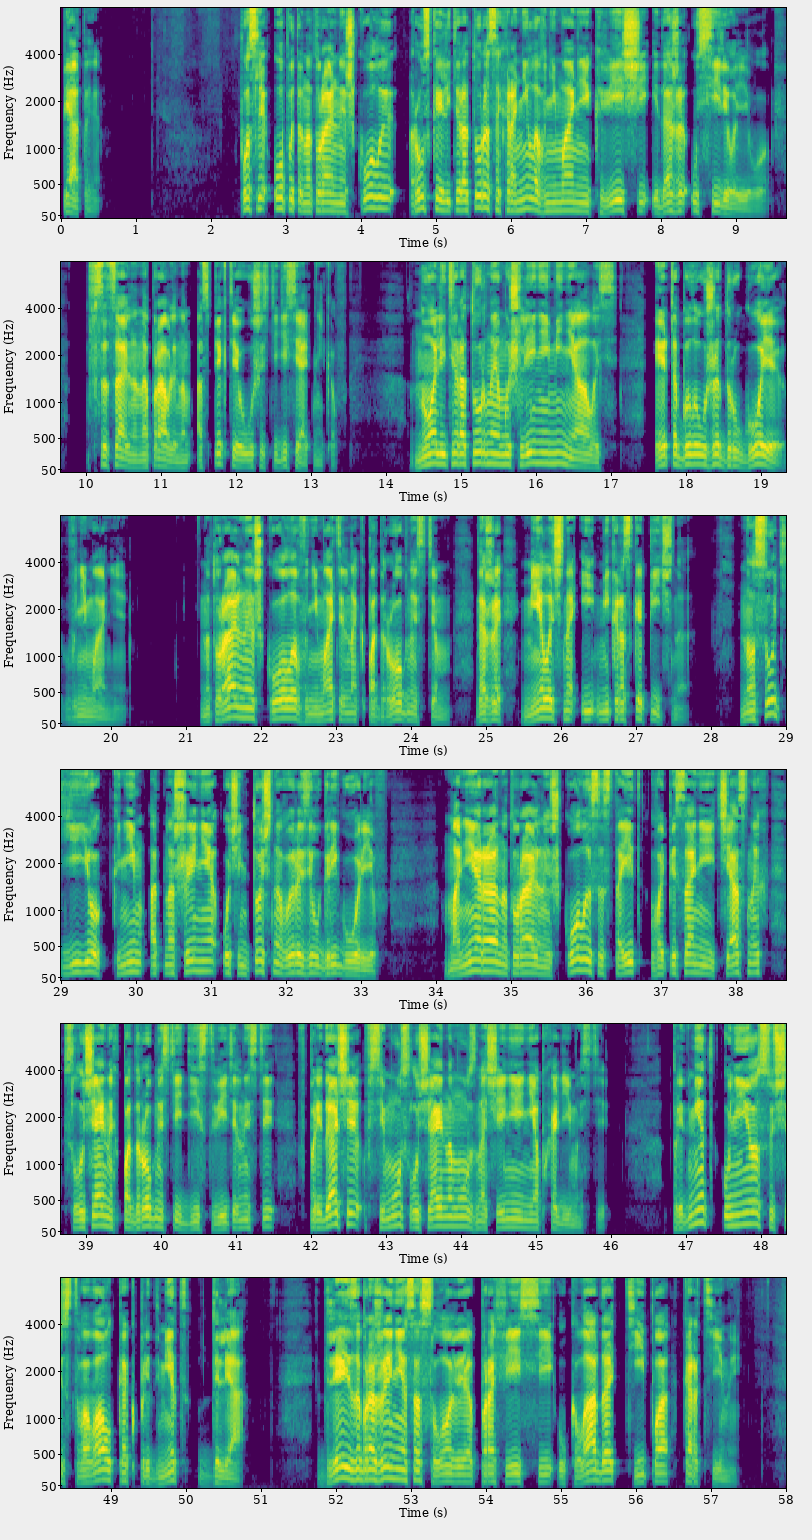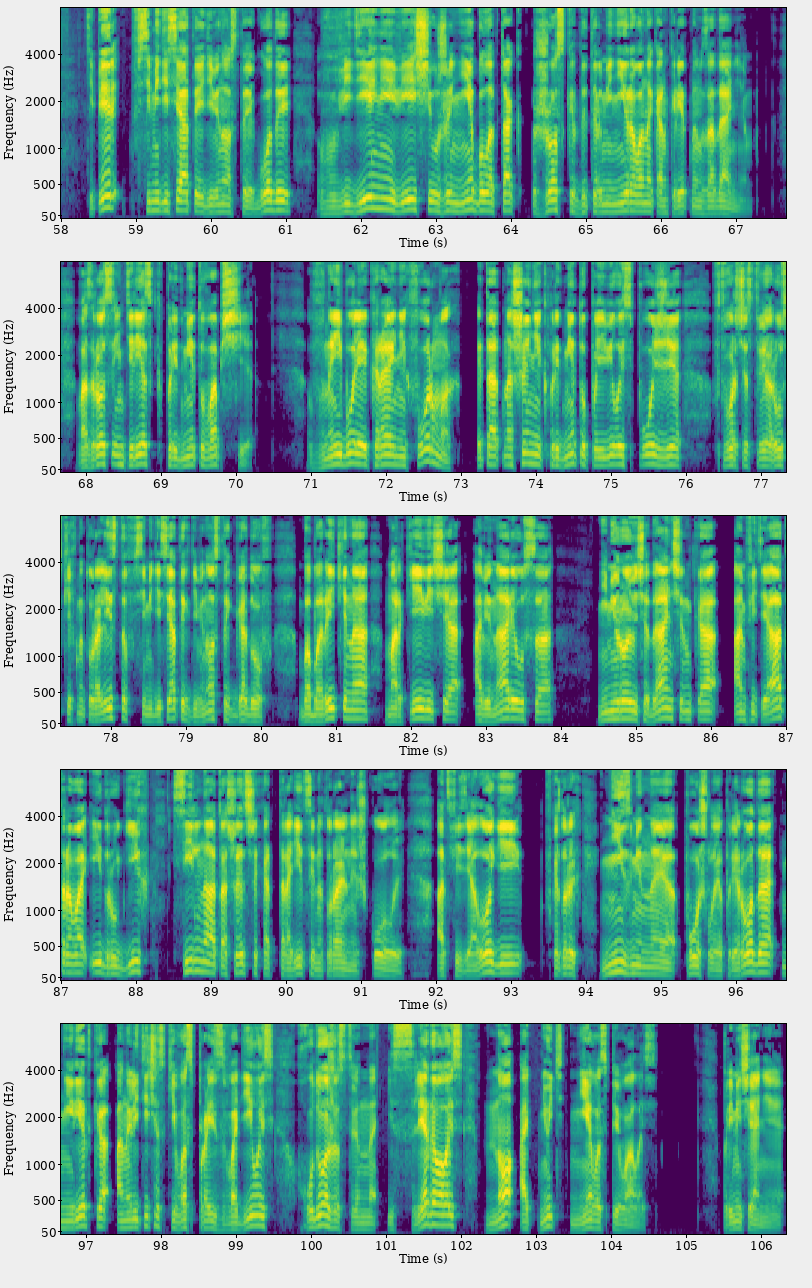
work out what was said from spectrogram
Пятое. После опыта натуральной школы русская литература сохранила внимание к вещи и даже усилила его в социально направленном аспекте у шестидесятников. Но литературное мышление менялось, это было уже другое внимание. Натуральная школа внимательна к подробностям, даже мелочно и микроскопично. Но суть ее к ним отношения очень точно выразил Григорьев. Манера натуральной школы состоит в описании частных, случайных подробностей действительности, в придаче всему случайному значения необходимости. Предмет у нее существовал как предмет «для» для изображения сословия, профессии, уклада, типа, картины. Теперь в 70-е 90-е годы введение вещи уже не было так жестко детерминировано конкретным заданием. Возрос интерес к предмету вообще. В наиболее крайних формах это отношение к предмету появилось позже в творчестве русских натуралистов 70-х-90-х годов Бабарыкина, Маркевича, Авинариуса, Немировича Данченко, Амфитеатрова и других, сильно отошедших от традиций натуральной школы, от физиологии, в которых низменная пошлая природа нередко аналитически воспроизводилась, художественно исследовалась, но отнюдь не воспевалась. Примечание.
